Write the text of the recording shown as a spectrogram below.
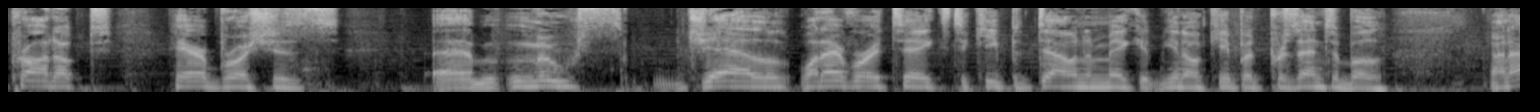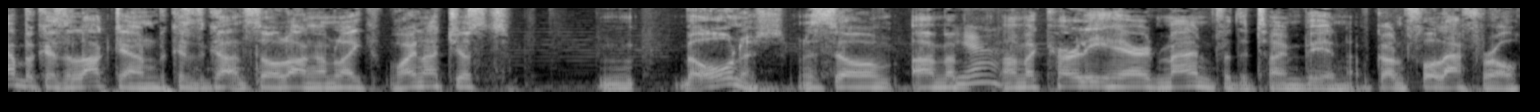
product, hair brushes, um, mousse, gel, whatever it takes to keep it down and make it you know keep it presentable. And now because of lockdown, because it's gotten so long, I'm like, why not just own it? So I'm a Yeah. am a curly haired man for the time being. I've gone full afro,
